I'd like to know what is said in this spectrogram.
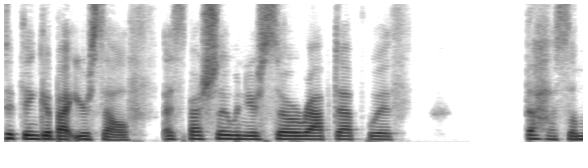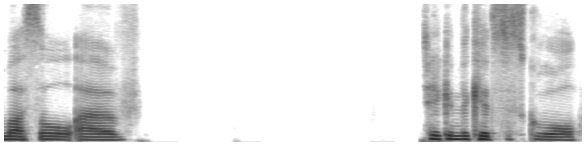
to think about yourself, especially when you're so wrapped up with the hustle bustle of taking the kids to school,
